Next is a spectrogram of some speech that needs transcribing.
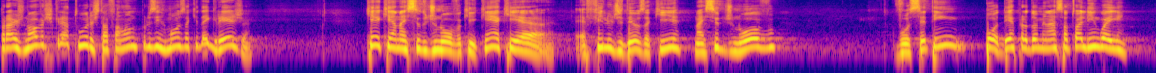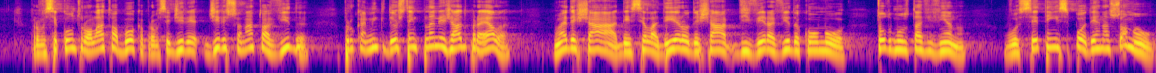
para as novas criaturas, está falando para os irmãos aqui da igreja. Quem aqui é nascido de novo aqui? Quem aqui é, é filho de Deus aqui, nascido de novo? Você tem poder para dominar essa tua língua aí para você controlar a tua boca, para você dire direcionar a tua vida para o caminho que Deus tem planejado para ela. Não é deixar descer ladeira ou deixar viver a vida como todo mundo está vivendo. Você tem esse poder na sua mão.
